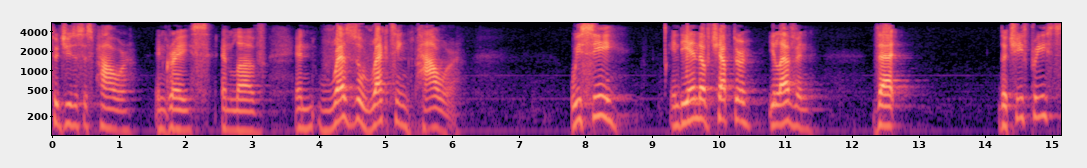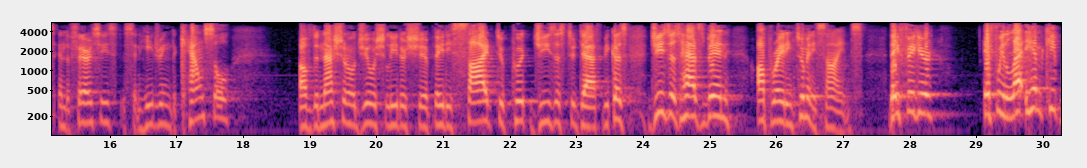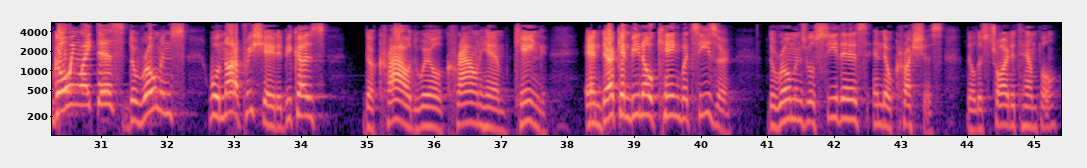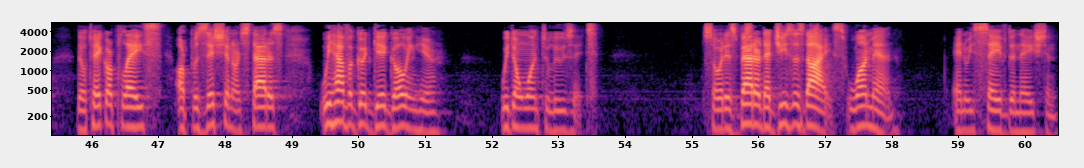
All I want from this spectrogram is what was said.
to Jesus' power and grace and love and resurrecting power. We see in the end of chapter 11 that the chief priests and the Pharisees, the Sanhedrin, the council of the national Jewish leadership, they decide to put Jesus to death because Jesus has been operating too many signs. They figure if we let him keep going like this, the Romans will not appreciate it because the crowd will crown him king and there can be no king but Caesar. The Romans will see this and they'll crush us. They'll destroy the temple. They'll take our place, our position, our status. We have a good gig going here. We don't want to lose it. So it is better that Jesus dies, one man, and we save the nation.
